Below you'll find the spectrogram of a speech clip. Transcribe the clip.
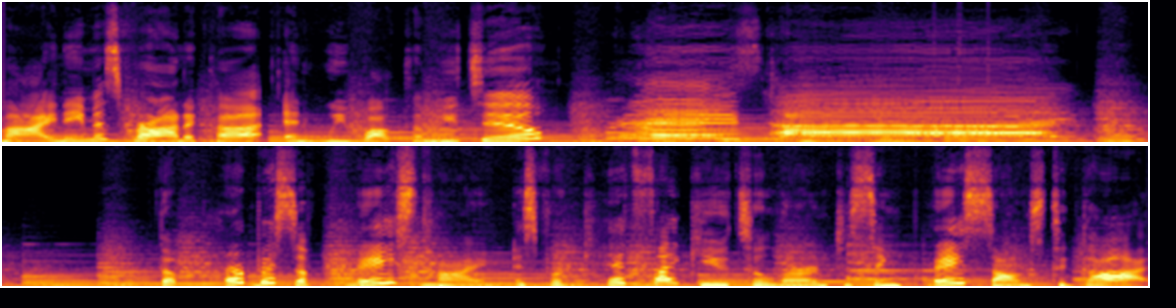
My name is Veronica, and we welcome you to Praise Time! The purpose of Praise Time is for kids like you to learn to sing praise songs to God.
